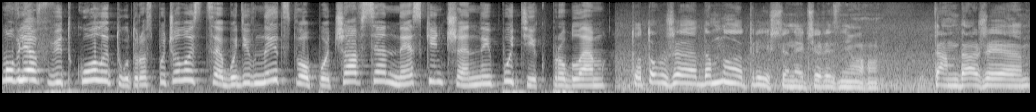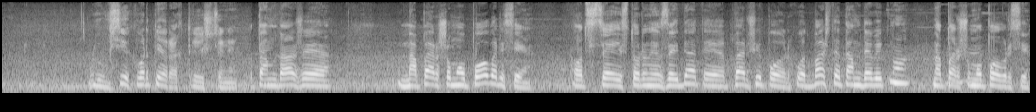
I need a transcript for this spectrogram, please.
Мовляв, відколи тут розпочалось це будівництво, почався нескінченний потік проблем. То то вже давно тріщини через нього. Там навіть у всіх квартирах тріщини. Там навіть на першому поверсі, от з цієї сторони зайдете, перший поверх. От бачите, там де вікно на першому поверсі.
